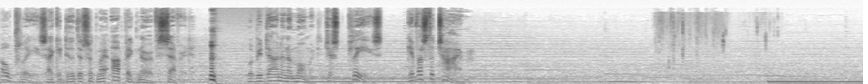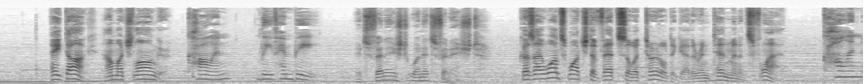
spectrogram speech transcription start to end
Oh, please, I could do this with my optic nerve severed. we'll be done in a moment. Just please, give us the time. Hey, Doc, how much longer? Colin, leave him be. It's finished when it's finished. Because I once watched a vet sew a turtle together in 10 minutes flat. Colin,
